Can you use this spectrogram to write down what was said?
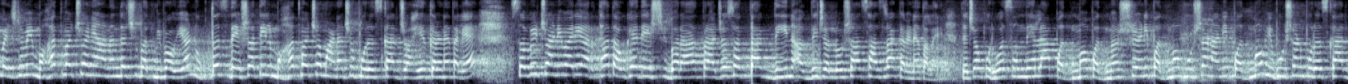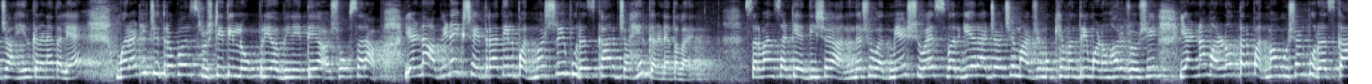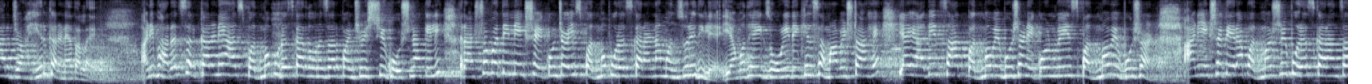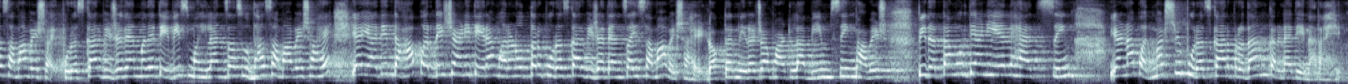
मी वैष्णवी महत्वाची आणि आनंदाची बातमी पाहूया. नुकतंच देशातील महत्त्वाच्या मानाचे पुरस्कार जाहीर करण्यात आले आहे सव्वीस जानेवारी अर्थात अवघ्या देशभरात प्रजासत्ताक दिन अगदी जल्लोषात साजरा करण्यात आलाय. त्याच्या पूर्वसंध्येला पद्म पद्मश्री आणि पद्मभूषण आणि पद्मविभूषण पुरस्कार जाहीर करण्यात आले आहे मराठी चित्रपट सृष्टीतील लोकप्रिय अभिनेते अशोक सराफ यांना अभिनय क्षेत्रातील पद्मश्री पुरस्कार जाहीर करण्यात आलाय. सर्वांसाठी अतिशय आनंदाची बातमी आहे. शिवाय स्वर्गीय राज्याचे माजी मुख्यमंत्री मनोहर जोशी यांना मरणोत्तर पद्मभूषण पुरस्कार जाहीर करण्यात आलाय. आणि भारत सरकारने आज पद्म पुरस्कार दोन हजार पंचवीस ची घोषणा केली. राष्ट्रपतींनी एकशे एकोणचाळीस पद्म पुरस्कारांना मंजुरी दिली आहे. यामध्ये एक जोडी देखील समाविष्ट आहे. या यादीत सात पद्मविभूषण एकोणवीस पद्मविभूषण आणि एकशे तेरा पद्मश्री पुरस्कारांचा समावेश आहे. पुरस्कार विजेत्यांमध्ये तेवीस महिलांचा सुद्धा समावेश आहे. या यादीत दहा परदेशी आणि तेरा मरणोत्तर पुरस्कार विजेत्यांचाही समावेश आहे. Doctor Neerja Bhatla Bhim Singh Bhavesh P. दत्तामूर्ती आणि एल. हॅज सिंग यांना पद्मश्री पुरस्कार प्रदान करण्यात येणार आहे.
